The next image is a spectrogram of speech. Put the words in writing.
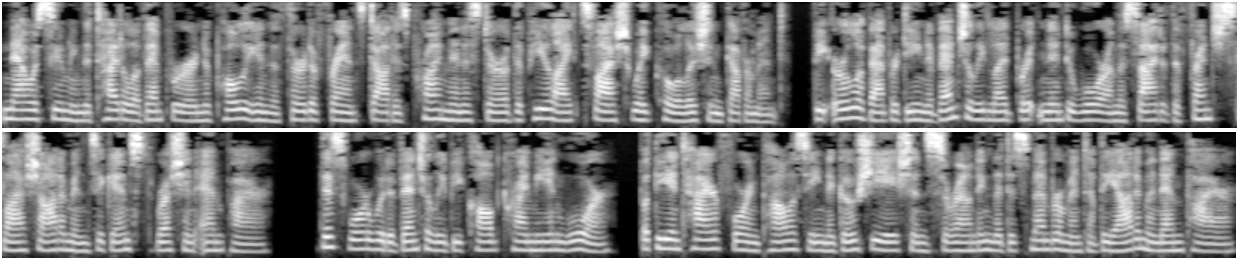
now assuming the title of Emperor Napoleon III of France. As Prime Minister of the Peelite-Whig coalition government, the Earl of Aberdeen eventually led Britain into war on the side of the French-Ottomans against the Russian Empire. This war would eventually be called Crimean War, but the entire foreign policy negotiations surrounding the dismemberment of the Ottoman Empire,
